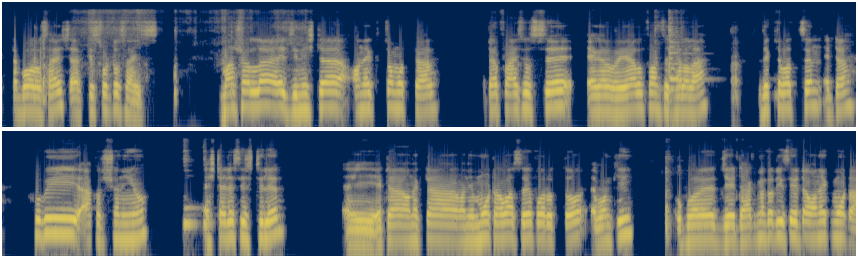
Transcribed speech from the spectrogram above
একটা বড় সাইজ আর একটি ছোট সাইজ মাশাল্লাহ এই জিনিসটা অনেক চমৎকার। এটা প্রাইস হচ্ছে এগারো রিয়াল পঞ্চাশ হালালা। দেখতে পাচ্ছেন, এটা খুবই আকর্ষণীয় স্টাইলিশ স্টিলের। এই, এটা অনেকটা মানে মোটাও আছে পরত্ব এবং কি উপরে যে ঢাকনাটা দিয়েছে, এটা অনেক মোটা।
